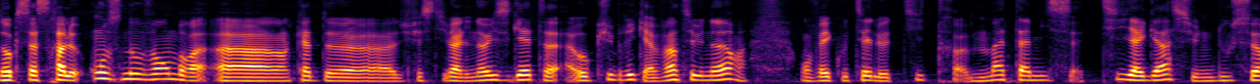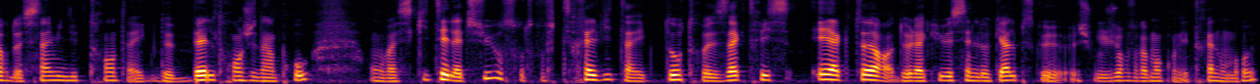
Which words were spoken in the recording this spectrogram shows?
Donc, ça sera le 11 novembre euh, dans le cadre du festival Noisegate au Kubrick à 21h. On va écouter le titre Matamis Tiaga. C'est une douceur de 5 minutes 30 avec de belles tranches d'impro. On va se quitter là-dessus. On se retrouve très vite avec d'autres actrices et acteurs de la QSN locale, parce que je vous jure vraiment qu'on est très nombreux.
